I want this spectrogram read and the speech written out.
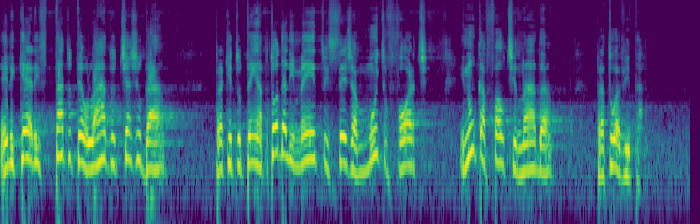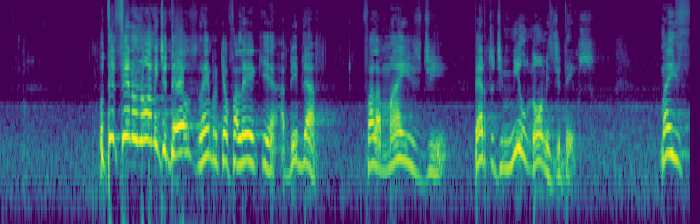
Ele quer estar do teu lado, te ajudar, para que tu tenha todo alimento e seja muito forte, e nunca falte nada para a tua vida. O terceiro nome de Deus, lembro que eu falei que a Bíblia fala mais de perto de mil nomes de Deus. Mas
